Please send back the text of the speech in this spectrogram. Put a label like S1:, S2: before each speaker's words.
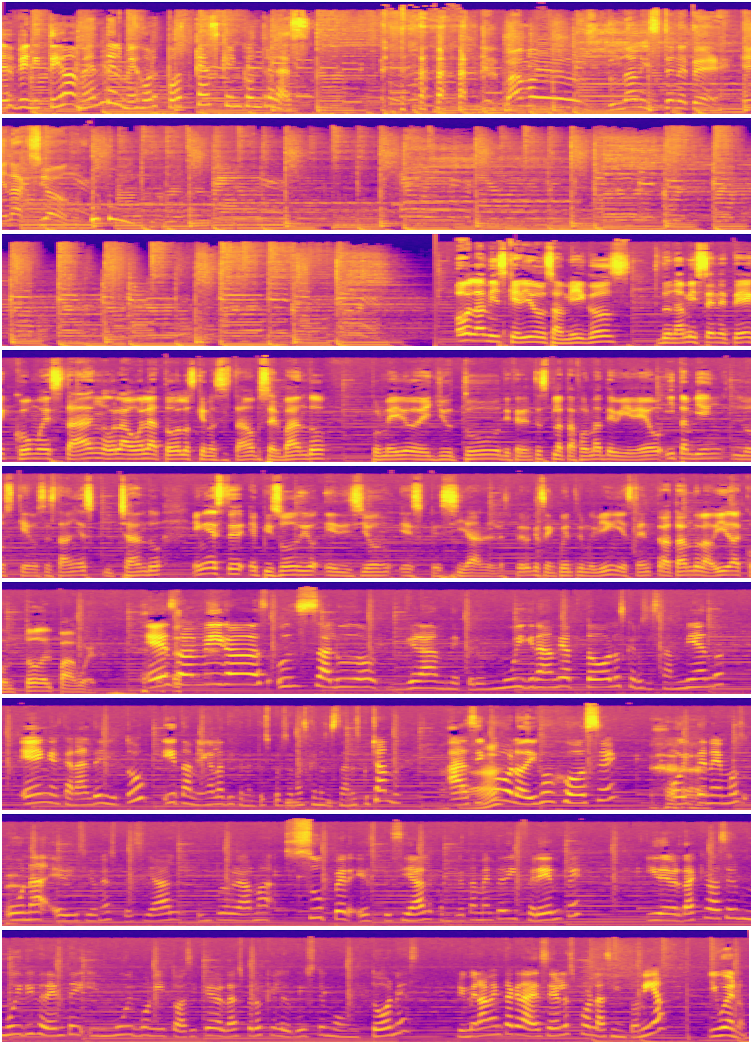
S1: Definitivamente el mejor podcast que encontrarás.
S2: ¡Vamos! Dunamis TNT en acción. Hola mis queridos amigos, Dunamis TNT, ¿cómo están? Hola, hola a todos los que nos están observando por medio de YouTube, diferentes plataformas de video y también los que nos están escuchando en este episodio edición especial. Espero que se encuentren muy bien y estén tratando la vida con todo el power.
S3: Eso amigos, un saludo grande, pero muy grande a todos los que nos están viendo en el canal de YouTube y también a las diferentes personas que nos están escuchando. Así como lo dijo José, hoy tenemos una edición especial, un programa súper especial, completamente diferente y de verdad que va a ser muy diferente y muy bonito. Así que de verdad espero que les guste montones. Primeramente agradecerles por la sintonía y bueno,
